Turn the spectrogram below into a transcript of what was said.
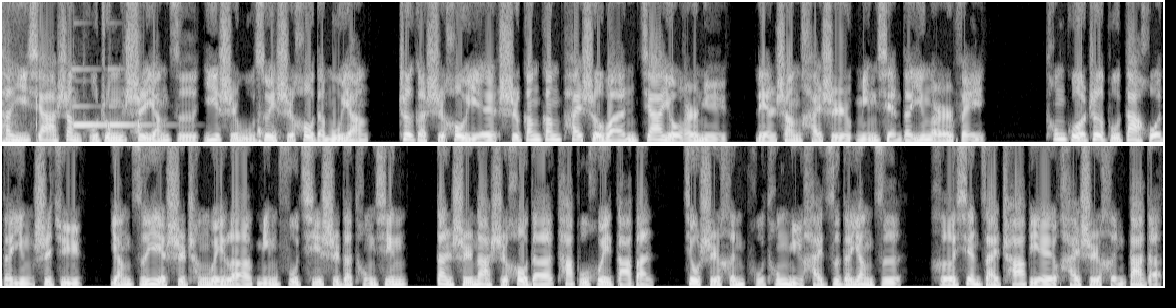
看一下上图中是杨紫一十五岁时候的模样。这个时候也是刚刚拍摄完《家有儿女》，脸上还是明显的婴儿肥。通过这部大火的影视剧，杨紫也是成为了名副其实的童星。但是那时候的她不会打扮，就是很普通女孩子的样子，和现在差别还是很大的。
